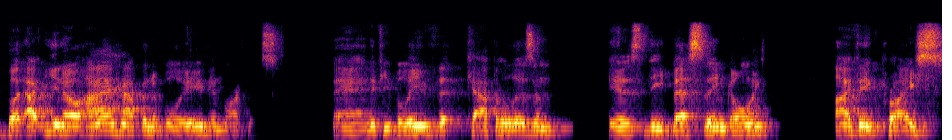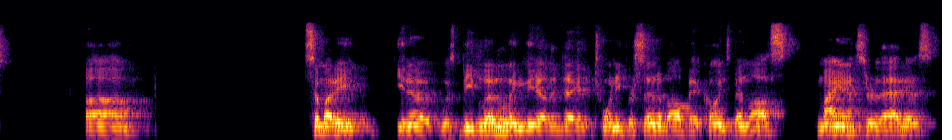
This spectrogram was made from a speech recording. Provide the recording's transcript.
but I, you know, I happen to believe in markets, and if you believe that capitalism is the best thing going, I think price. Um, somebody, you know, was belittling the other day that 20% of all Bitcoin's been lost. My answer to that is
